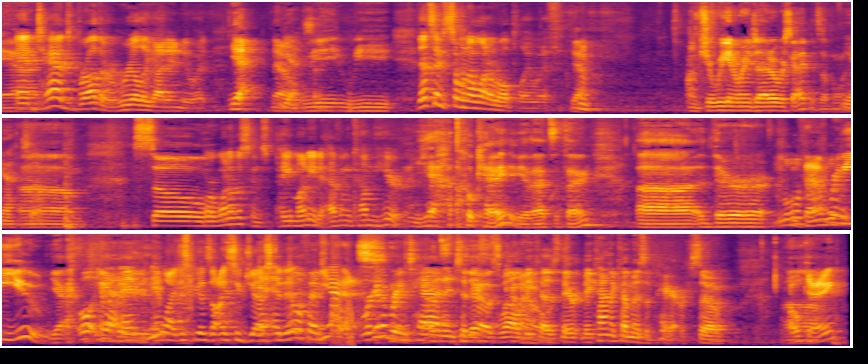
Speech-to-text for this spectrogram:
and, And Tad's brother really got into it. yeah, no, Yeah, so- we we That's like someone I want to role play with. yeah. I'm sure we can arrange that over Skype at some point. Yeah, so- Um, so Or one of us can pay money to have him come here. yeah, okay, yeah, that's the thing. Uh, there, Well, that will be you. yeah, Well, yeah, and, and, Why? Just because I and, suggested no it? offense, Yes. we're going to bring Tad That's- into this that's as well kinda- because they they kind of come as a pair. So Okay.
